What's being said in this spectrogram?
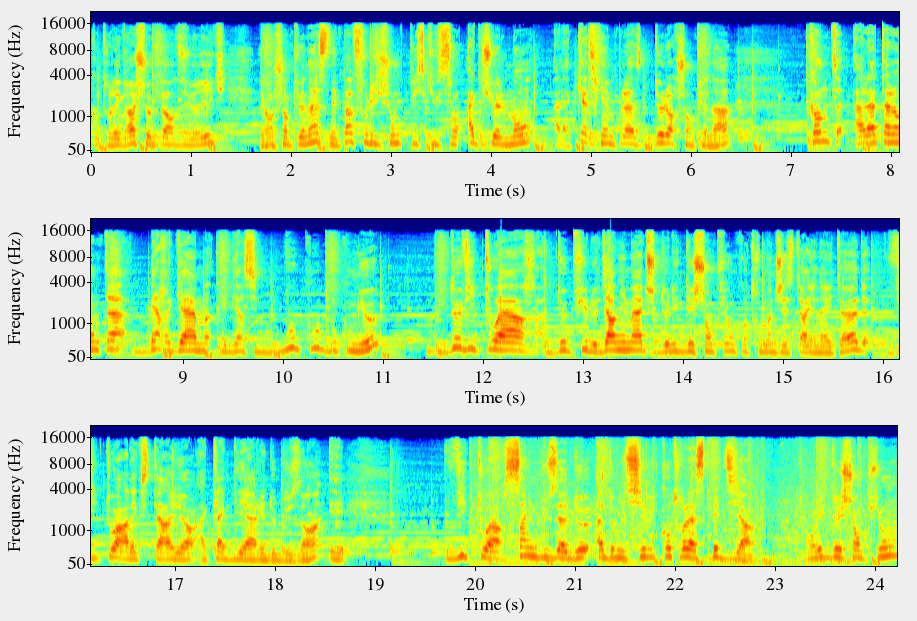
contre les Grasshoppers Zurich. Et en championnat, ce n'est pas folichon puisqu'ils sont actuellement à la quatrième place de leur championnat. Quant à l'Atalanta Bergame, eh bien c'est beaucoup beaucoup mieux. Deux victoires depuis le dernier match de Ligue des Champions contre Manchester United. Victoire à l'extérieur à Cagliari de Buzyn et victoire 5 buts à 2 à domicile contre la Spezia. En Ligue des Champions,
